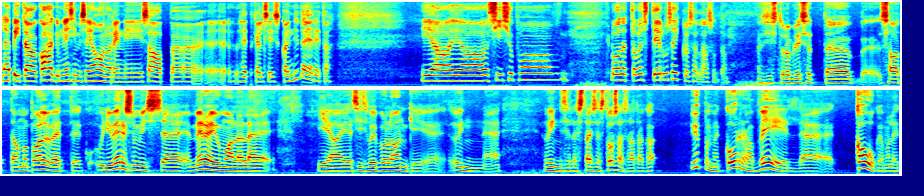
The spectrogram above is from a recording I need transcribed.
läbida, kahekümne esimese jaanuarini saab hetkel siis kandideerida ja, ja siis juba loodetavasti eluseiklusele asuda. siis tuleb lihtsalt äh, saata oma palved universumisse, merejumalale ja, ja siis võib-olla ongi äh, õnn, õnn sellest asjast osa saada, aga hüppame korra veel äh, kaugemale,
